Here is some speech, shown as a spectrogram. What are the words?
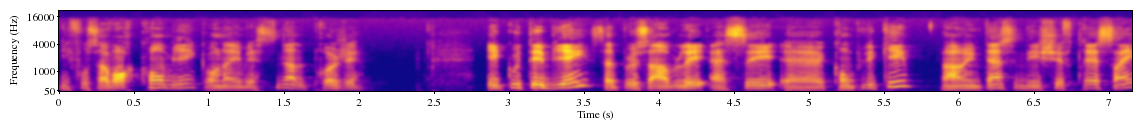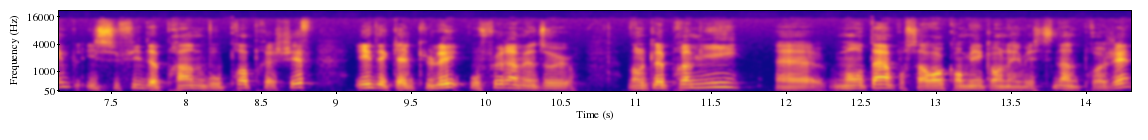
il faut savoir combien on a investi dans le projet. Écoutez bien, ça peut sembler assez euh, compliqué. En même temps, c'est des chiffres très simples. Il suffit de prendre vos propres chiffres et de calculer au fur et à mesure. Donc, le premier euh, montant pour savoir combien on a investi dans le projet,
